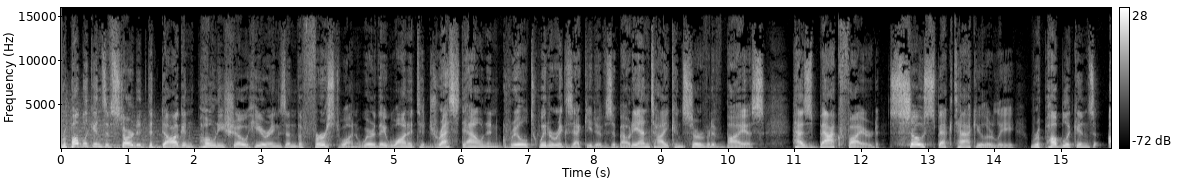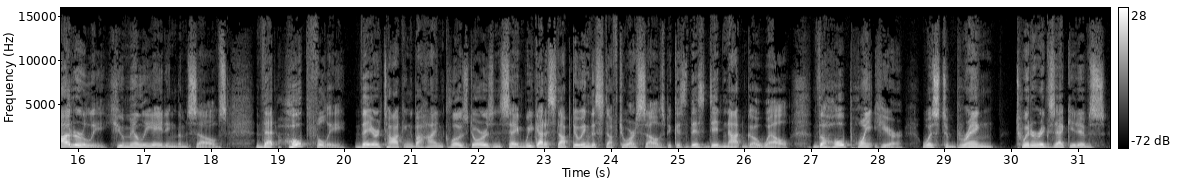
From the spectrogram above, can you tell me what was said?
Republicans have started the dog and pony show hearings, and the first one, where they wanted to dress down and grill Twitter executives about anti conservative bias, has backfired so spectacularly, Republicans utterly humiliating themselves, that hopefully they are talking behind closed doors and saying, we got to stop doing this stuff to ourselves because this did not go well. The whole point here was to bring Twitter executives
